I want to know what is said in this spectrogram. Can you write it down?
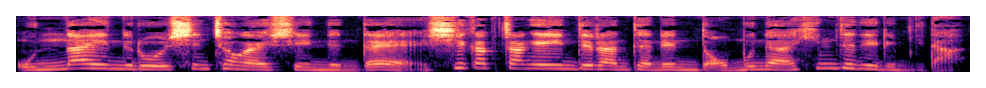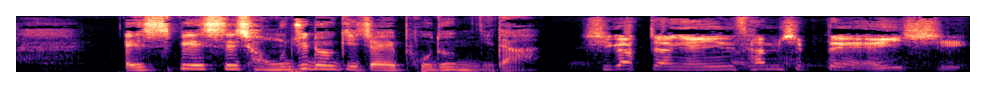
온라인으로 신청할 수 있는데 시각장애인들한테는 너무나 힘든 일입니다. SBS 정준호 기자의 보도입니다. 시각장애인 30대 A씨.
